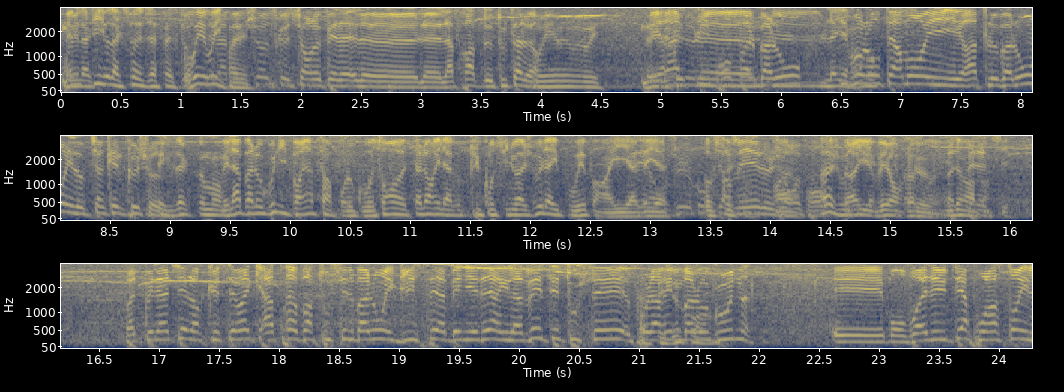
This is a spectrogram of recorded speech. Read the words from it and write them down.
Même si. l'action est déjà faite. Oui, C'est oui. la même chose que sur le, pénal- le- le- la frappe de tout à l'heure. Oui, oui, oui, oui. Mais là, s'il prend pas le ballon, là, si vraiment- volontairement il rate le ballon, il obtient quelque chose. Exactement. Mais là, Balogun, il peut rien faire pour le coup. Autant euh, tout à l'heure, il a pu continuer à jouer, là, il pouvait pas. hein. Il y avait. confirmé, le jeu reprend. Ouais, je vous Là, dis, il y avait donnera pas. Penalty. Pas de pénalty alors que c'est vrai qu'après avoir touché le ballon et glissé à Ben Yedder, il avait été touché. Ça Folarin fois. Et bon, Voider Hutter pour l'instant, il,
